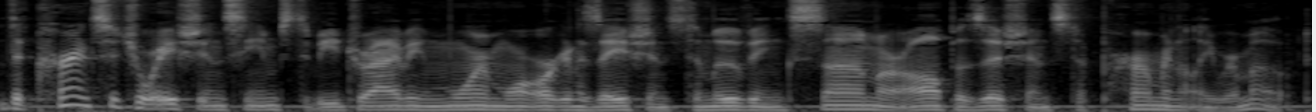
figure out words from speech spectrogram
the current situation seems to be driving more and more organizations to moving some or all positions to permanently remote.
